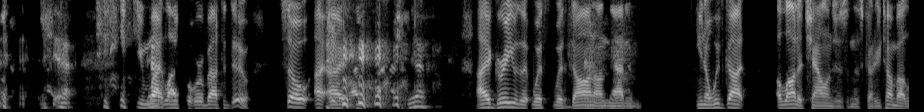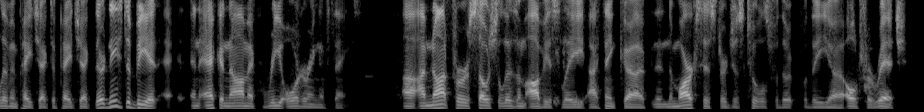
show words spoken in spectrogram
yeah. you Yeah. might like what we're about to do. So I, I, I Yeah. I agree with with with Don on that. And you know, we've got a lot of challenges in this country. You're talking about living paycheck to paycheck. There needs to be a, an economic reordering of things. Uh, I'm not for socialism, obviously. I think uh, the Marxists are just tools for the for the uh, ultra rich,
